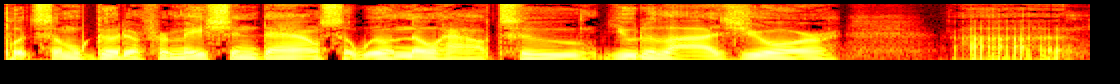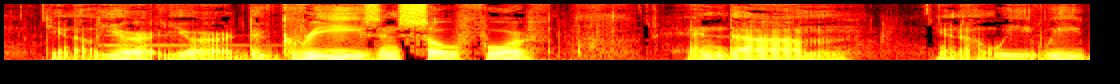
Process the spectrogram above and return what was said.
put some good information down, so we'll know how to utilize your, uh, you know, your your degrees and so forth. And um, you know, we we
